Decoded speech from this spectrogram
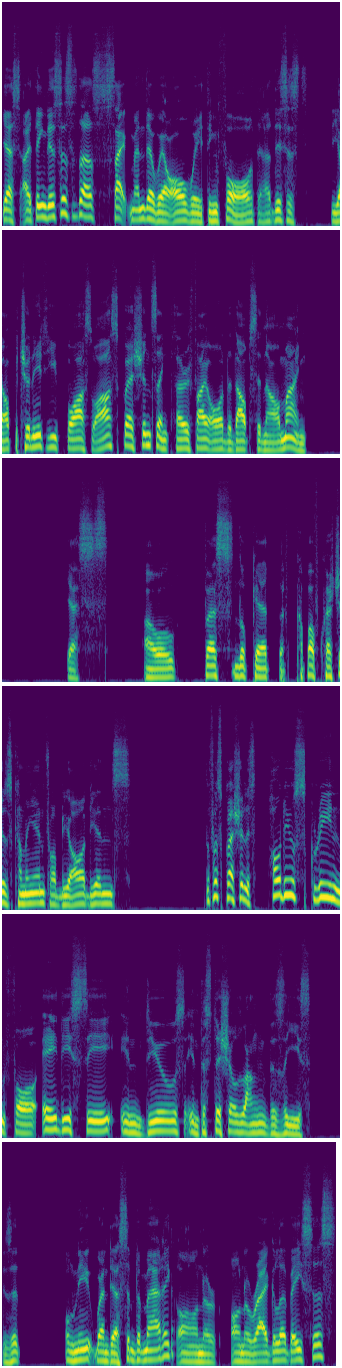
Yes, I think this is the segment that we're all waiting for. Uh, this is the opportunity for us to ask questions and clarify all the doubts in our mind. Yes, I'll first look at a couple of questions coming in from the audience. The first question is How do you screen for ADC induced interstitial lung disease? Is it only when they're symptomatic or on a, on a regular basis?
